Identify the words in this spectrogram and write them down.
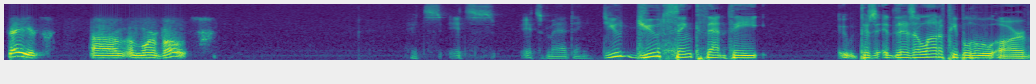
states uh, more votes. It's it's it's maddening. Do you do you think that the because there's a lot of people who are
